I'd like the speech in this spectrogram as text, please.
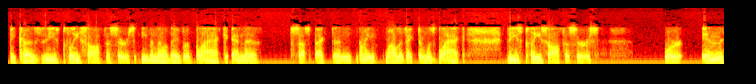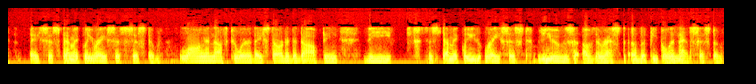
because these police officers, even though they were black and the suspect and I mean, well, the victim was black. These police officers were in a systemically racist system long enough to where they started adopting the systemically racist views of the rest of the people in that system.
